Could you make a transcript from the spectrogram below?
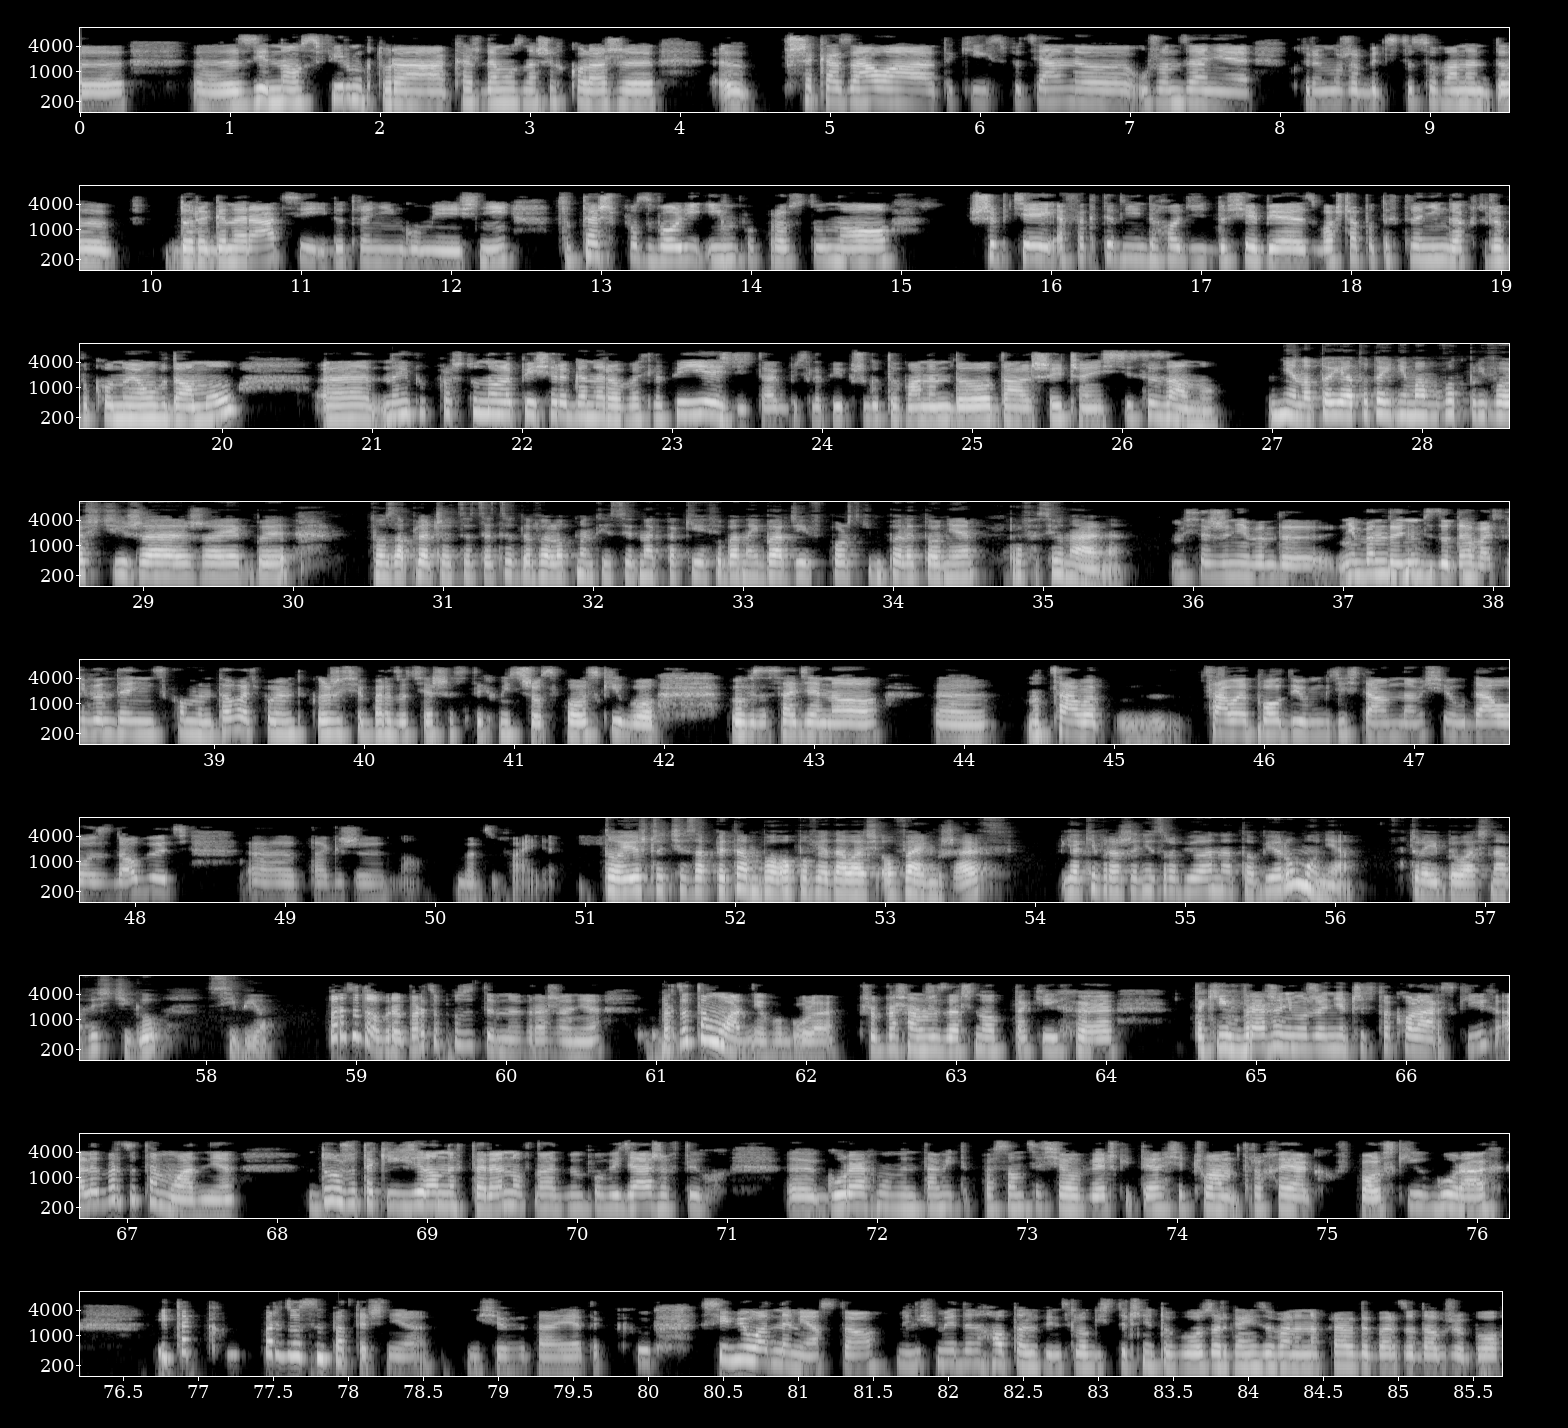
z jedną z firm, która każdemu z naszych kolarzy e, przekazała takie specjalne urządzenie, które może być stosowane do, do regeneracji i do treningu mięśni, co też pozwoli im po prostu, no, szybciej, efektywniej dochodzić do siebie, zwłaszcza po tych treningach, które wykonują w domu. E, no i po prostu, no, lepiej się regenerować, lepiej jeździć, tak? Być lepiej przygotowanym do dalszej części sezonu. Nie, no to ja tutaj nie mam wątpliwości, że, że jakby to zaplecze CCC Development jest jednak takie chyba najbardziej w polskim peletonie profesjonalne. Myślę, że nie będę, nie będę nic dodawać, nie będę nic komentować, powiem tylko, że się bardzo cieszę z tych mistrzostw Polski, bo, bo w zasadzie no, e, no całe, całe podium gdzieś tam nam się udało zdobyć, e, także no, bardzo fajnie. To jeszcze Cię zapytam, bo opowiadałaś o Węgrzech. Jakie wrażenie zrobiła na Tobie Rumunia, której byłaś na wyścigu Sibiu? bardzo dobre, bardzo pozytywne wrażenie. Bardzo tam ładnie w ogóle. Przepraszam, że zacznę od takich, e, takich wrażeń może nie czysto kolarskich, ale bardzo tam ładnie. Dużo takich zielonych terenów, nawet bym powiedziała, że w tych e, górach momentami te pasące się owieczki, to ja się czułam trochę jak w polskich górach. I tak bardzo sympatycznie mi się wydaje. Tak, Sibiu ładne miasto. Mieliśmy jeden hotel, więc logistycznie to było zorganizowane naprawdę bardzo dobrze, bo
